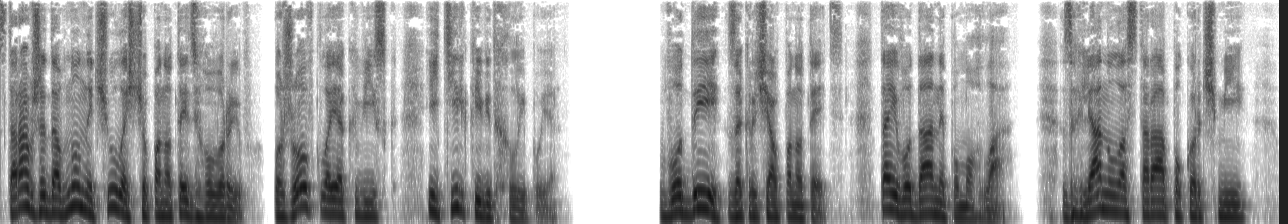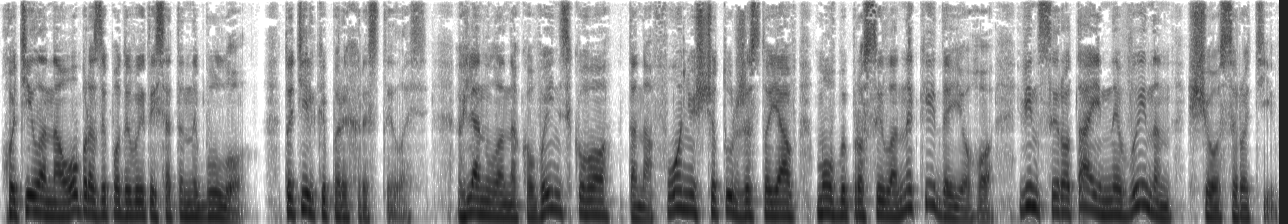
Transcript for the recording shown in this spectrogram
Стара вже давно не чула, що панотець говорив, пожовкла, як віск, і тільки відхлипує. Води. закричав панотець, та й вода не помогла. Зглянула стара по корчмі, хотіла на образи подивитися, та не було, то тільки перехрестилась. Глянула на Ковинського та на фоню, що тут же стояв, мов би просила не кидай його, він сирота і не винен, що осиротів,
